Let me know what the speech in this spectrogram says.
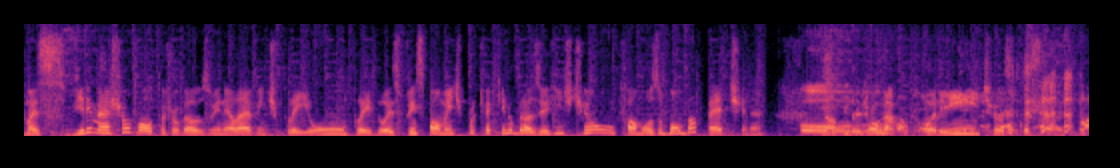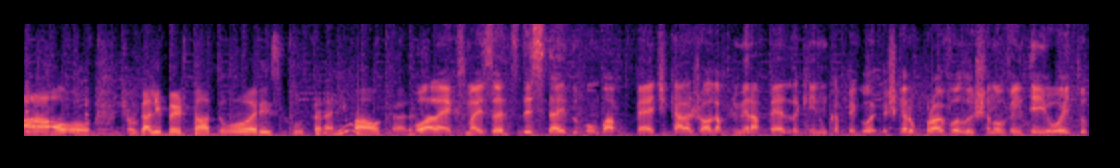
Mas vira e mexe eu volto a jogar os Win Eleven de Play 1, Play 2, principalmente porque aqui no Brasil a gente tinha o famoso Bomba Pet, né? Pô, Dá pra jogar com o Corinthians, com São Paulo, jogar Libertadores, puta, era animal, cara. Ô Alex, mas antes desse daí do Bomba Pet, cara, joga a primeira pedra, quem nunca pegou, acho que era o Pro Evolution 98,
